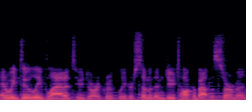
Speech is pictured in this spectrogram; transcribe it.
And we do leave latitude to our group leaders. Some of them do talk about the sermon.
